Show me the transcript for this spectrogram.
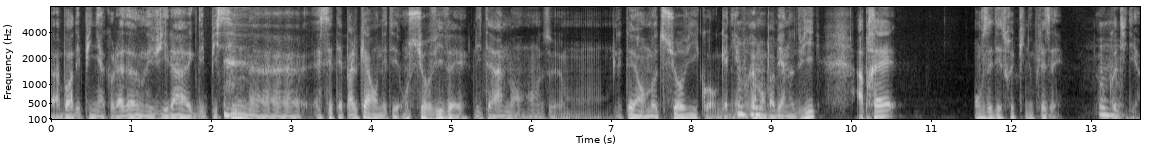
à boire des pina coladas dans des villas avec des piscines. euh, c'était pas le cas. On était, on survivait littéralement. On était en mode survie. Quoi. On gagnait Mhm. vraiment pas bien notre vie. Après, on faisait des trucs qui nous plaisaient au Mhm. quotidien.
